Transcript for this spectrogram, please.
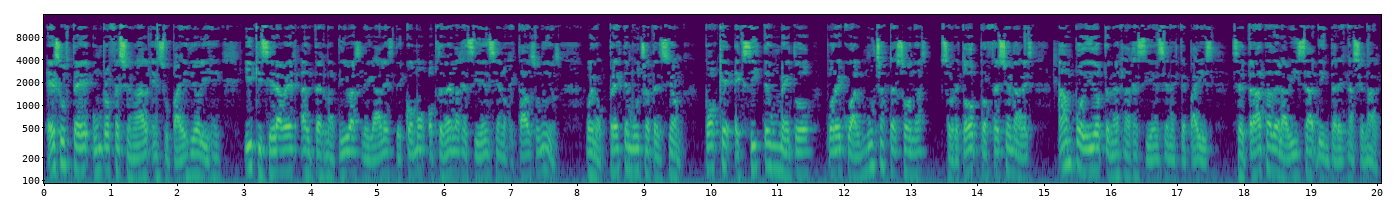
¿Es usted un profesional en su país de origen y quisiera ver alternativas legales de cómo obtener la residencia en los Estados Unidos? Bueno, preste mucha atención porque existe un método por el cual muchas personas, sobre todo profesionales, han podido obtener la residencia en este país. Se trata de la visa de interés nacional.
